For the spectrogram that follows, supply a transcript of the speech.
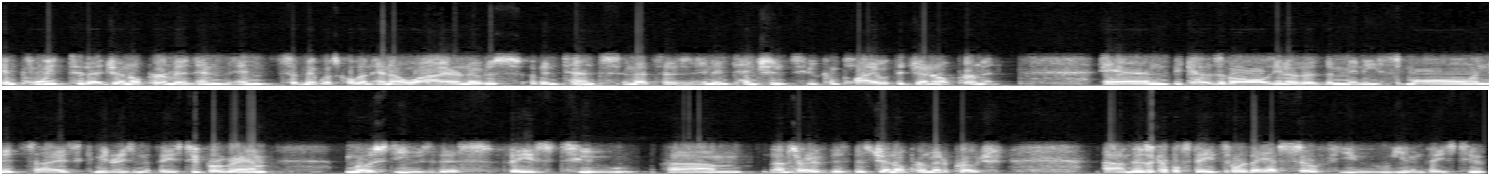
can point to that general permit and, and submit what's called an NOI or notice of intent, and that's a, an intention to comply with the general permit. And because of all, you know, the, the many small and mid-sized communities in the Phase Two program, most use this Phase Two. Um, I'm sorry, this, this general permit approach. Um, there's a couple states where they have so few, even phase two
